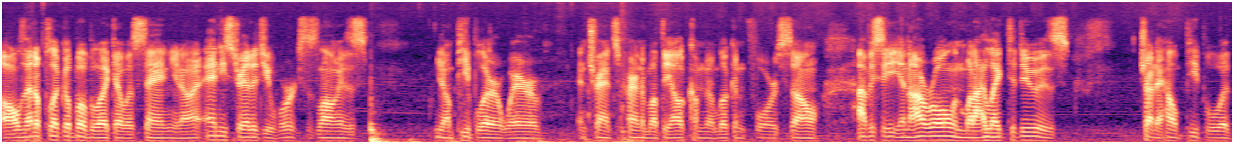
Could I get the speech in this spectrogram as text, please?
all that applicable, but like I was saying, you know, any strategy works as long as you know people are aware of and transparent about the outcome they're looking for. So, obviously, in our role and what I like to do is try to help people with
